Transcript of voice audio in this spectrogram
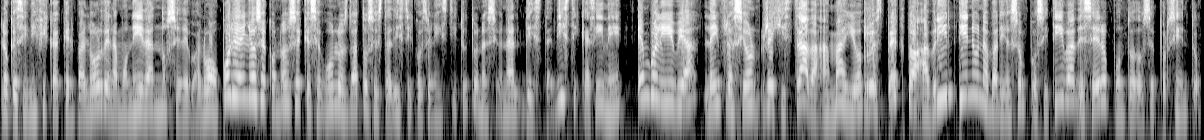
lo que significa que el valor de la moneda no se devaluó. Por ello se conoce que según los datos estadísticos del Instituto Nacional de Estadísticas INE, en Bolivia la inflación registrada a mayo respecto a abril tiene una variación positiva de 0.12%,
